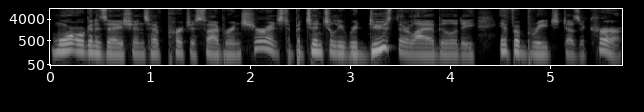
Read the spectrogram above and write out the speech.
more organizations have purchased cyber insurance to potentially reduce their liability if a breach does occur.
